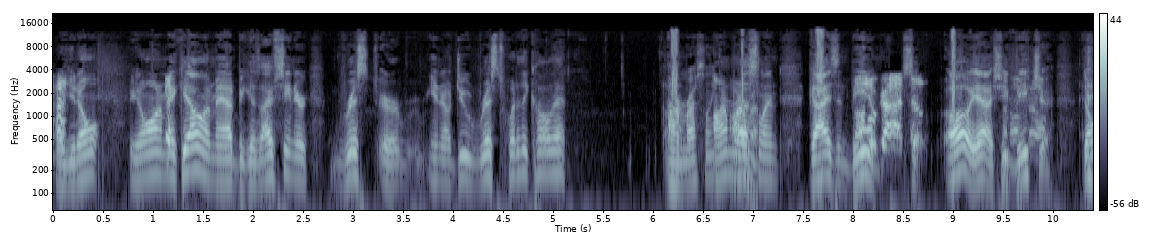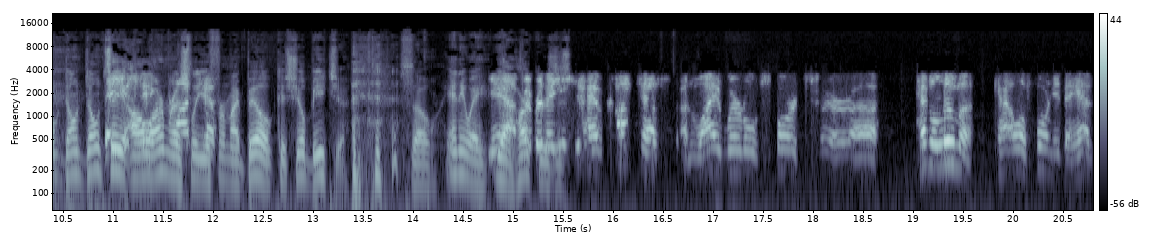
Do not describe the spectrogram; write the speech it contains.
Well, you don't you don't want to make Ellen mad because I've seen her wrist or you know do wrist. What do they call that? Arm wrestling? Arm Arm wrestling guys and beat Oh, 'em. God, So- no. oh yeah, she Oh, beat no. you. Don't don't don't say I'll arm wrestle you for my bill because she'll beat you. So anyway, Yeah, yeah, remember Harker's they is- used to have contests on Wide World Sports or uh, Petaluma, California. They had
